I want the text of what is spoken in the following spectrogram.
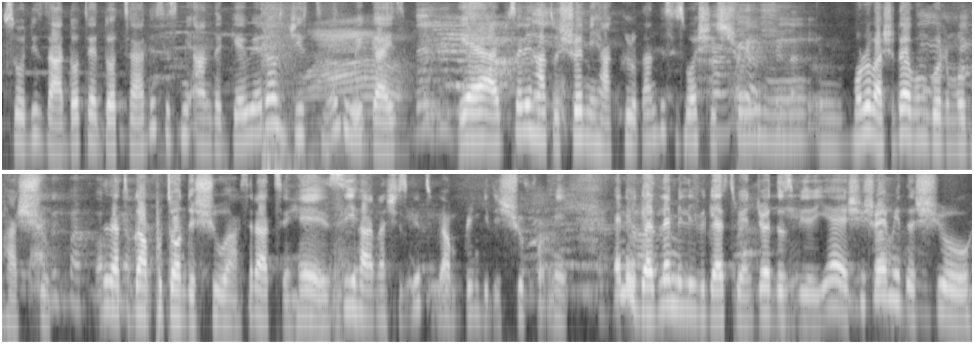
so this is her adopted daughter. This is me and the girl. We're just gisting anyway guys yeah i'm telling her to show me her clothes and this is what she's ah, showing me. moreover she don't even go remove her shoe. So that to go and put on the shoe. I said that to her see her now she's going to go and bring you the shoe for me. Anyway guys let me leave you guys to enjoy this video. Yeah she's showing me the shoe.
